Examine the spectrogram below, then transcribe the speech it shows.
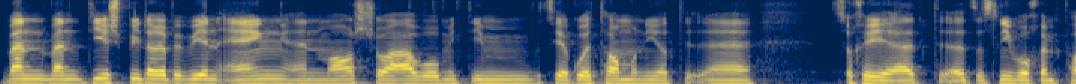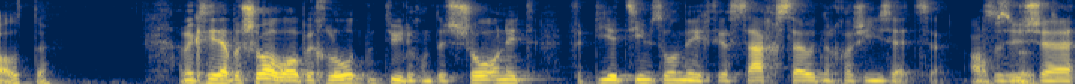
Wenn, wenn die Spieler eben wie ein Eng, ein Marshall auch, der mit ihm sehr gut harmoniert, äh, so ein bisschen, äh, das Niveau können behalten Aber man sieht aber schon, auch bei Klot natürlich, und das ist schon auch nicht für die Teams so wichtig, dass du sechs Söldner kannst einsetzen kannst. Also, ist, äh,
